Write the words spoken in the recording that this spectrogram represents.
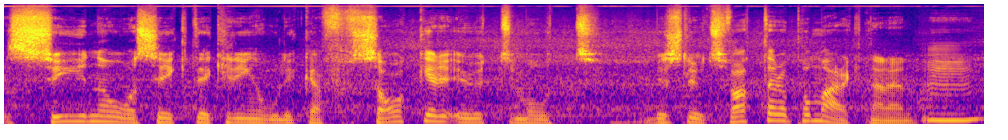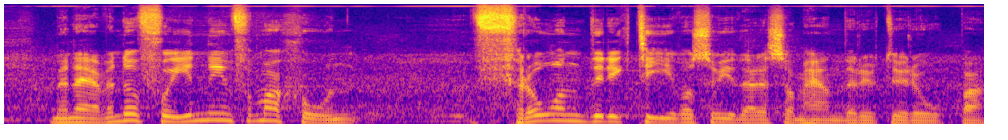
syn och åsikter kring olika saker ut mot beslutsfattare på marknaden. Mm. Men även då få in information från direktiv och så vidare som händer ute i Europa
